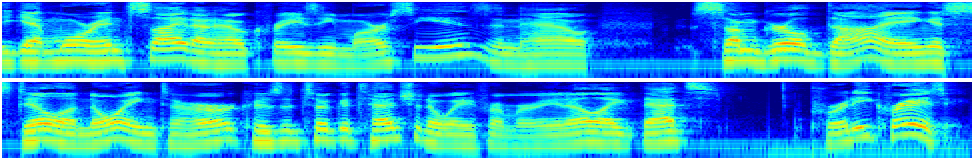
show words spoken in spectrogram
You get more insight on how crazy Marcy is and how some girl dying is still annoying to her because it took attention away from her. You know, like that's pretty crazy.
